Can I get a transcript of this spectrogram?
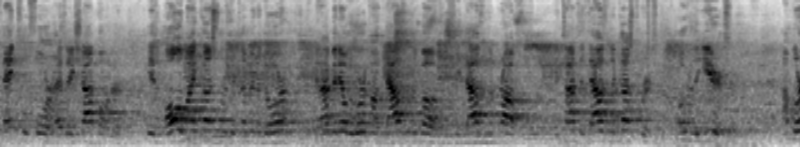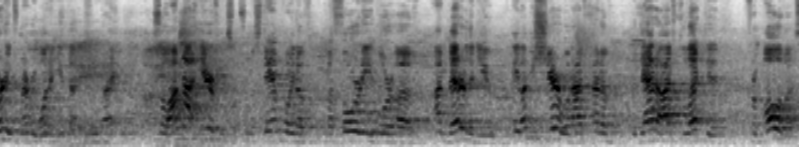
thankful for as a shop owner is all my customers that come in the door, and I've been able to work on thousands of boats, see thousands of problems, and talk to thousands of customers over the years. I'm learning from every one of you guys, right? So I'm not here from, from a standpoint of authority or of I'm better than you. Hey, let me share what I've kind of the data I've collected from all of us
